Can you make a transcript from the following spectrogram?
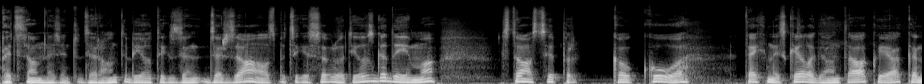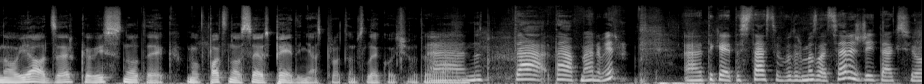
pēc tam, nezinu, tu dzer antibiotikas, dzer zāles, bet cik es saprotu, jūsu gadījumā stāsts ir par kaut ko tehniski elegantāku, ja, ka nav jādzer, ka viss notiek nu, pats no sevis pēdiņās, protams, liekot šo tādu. Uh, nu, tā, tā apmēram ir. Tikai tas stāsts varbūt ir mazliet sarežģītāks, jo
